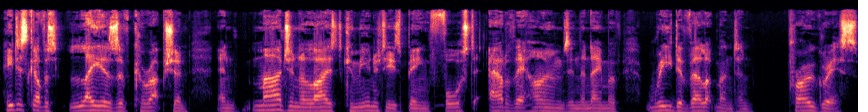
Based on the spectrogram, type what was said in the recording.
he discovers layers of corruption and marginalized communities being forced out of their homes in the name of redevelopment and progress.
